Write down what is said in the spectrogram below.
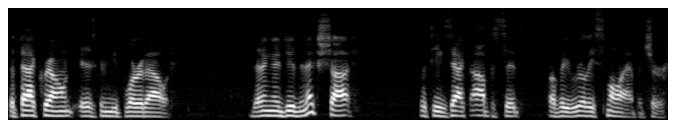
the background is going to be blurred out. Then I'm going to do the next shot with the exact opposite of a really small aperture.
